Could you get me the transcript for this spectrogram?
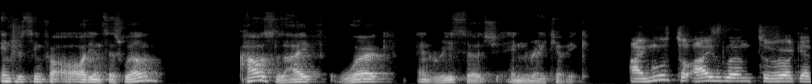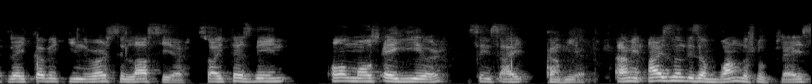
interesting for our audience as well. How's life, work, and research in Reykjavik? I moved to Iceland to work at Reykjavik University last year. So it has been almost a year since I come here. I mean, Iceland is a wonderful place.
